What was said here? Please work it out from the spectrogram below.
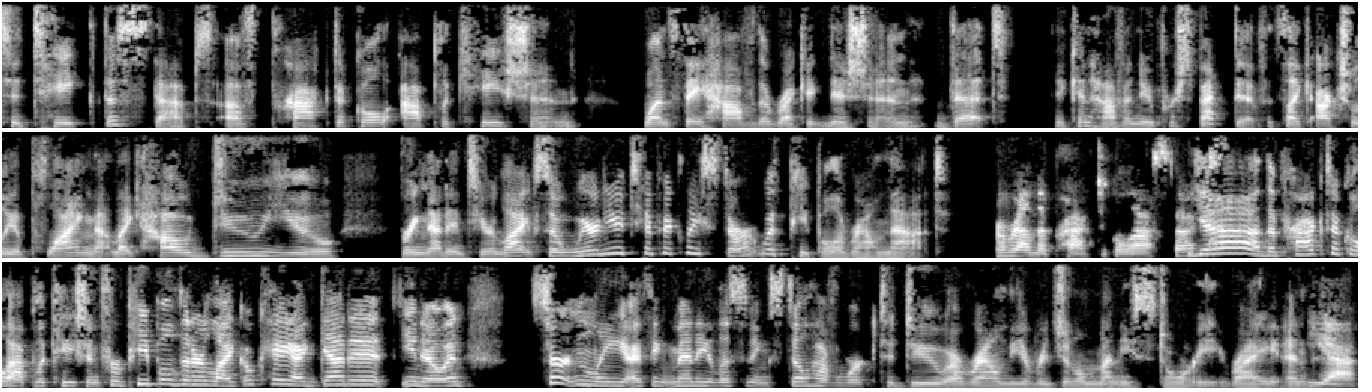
to take the steps of practical application once they have the recognition that they can have a new perspective. It's like actually applying that. Like, how do you bring that into your life? So where do you typically start with people around that? Around the practical aspect. Yeah, the practical application for people that are like, okay, I get it, you know, and certainly I think many listening still have work to do around the original money story, right? And yeah,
